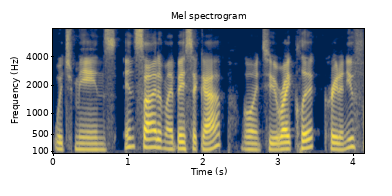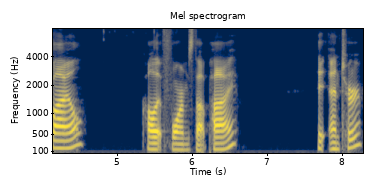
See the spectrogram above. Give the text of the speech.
which means inside of my basic app, I'm going to right click, create a new file, call it forms.py, hit enter,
